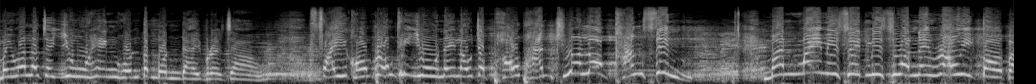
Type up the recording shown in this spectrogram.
ไม่ว่าเราจะอยู่แห่งหนตำบลใดพระเจ้า ไฟของพระองค์ที่อยู่ในเราจะเผาผลาญเชื้อโรคทั้งสิ้น มันไม่มีสิทธิ์มีส่วนในเราอีกต่อไป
